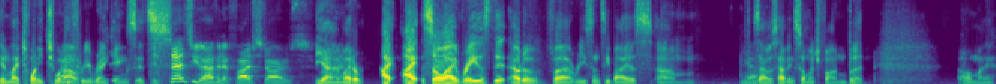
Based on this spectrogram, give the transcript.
in my 2023 rankings. It's It says you have it at five stars. yeah, I might have. I, I so I raised it out of uh, recency bias um Yeah. because I was having so much fun, but oh my.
